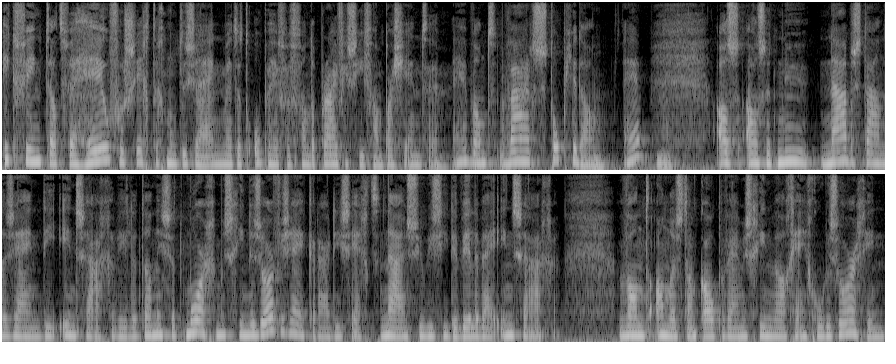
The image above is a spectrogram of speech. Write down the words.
Ik vind dat we heel voorzichtig moeten zijn met het opheffen van de privacy van patiënten. Want waar stop je dan? Als, als het nu nabestaanden zijn die inzagen willen... dan is het morgen misschien de zorgverzekeraar die zegt... na een suïcide willen wij inzagen. Want anders dan kopen wij misschien wel geen goede zorg in.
